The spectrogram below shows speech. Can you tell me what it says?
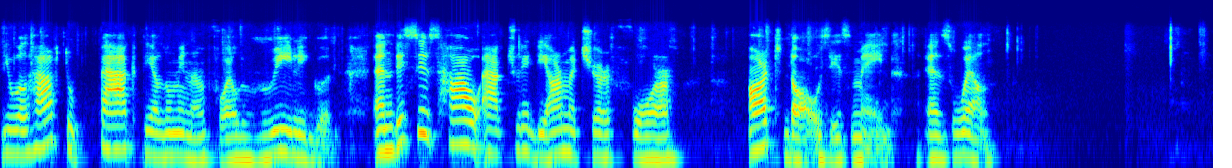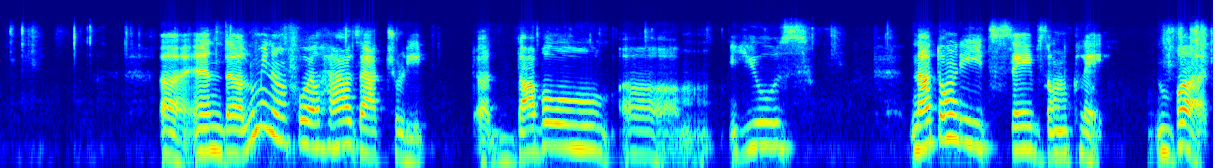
You will have to pack the aluminum foil really good. And this is how actually the armature for art dolls is made as well. Uh, and the aluminum foil has actually a double um, use. Not only it saves on clay, but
